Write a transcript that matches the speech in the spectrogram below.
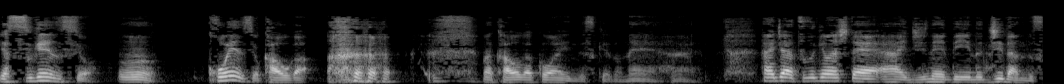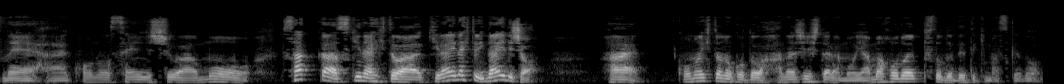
いや、すげえんすよ。うん。怖えんすよ、顔が。まあ、顔が怖いんですけどね。はい。はい、じゃあ続きまして、はい、ジネディーヌ・ジダンですね。はい、この選手はもう、サッカー好きな人は嫌いな人いないでしょ。はい。この人のことを話したらもう山ほどエピソード出てきますけど。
